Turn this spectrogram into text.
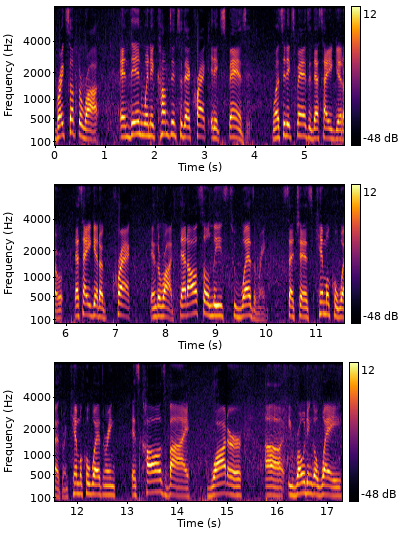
breaks up the rock, and then when it comes into that crack, it expands it. Once it expands it, that's how you get a that's how you get a crack in the rock. That also leads to weathering, such as chemical weathering. Chemical weathering is caused by water uh, eroding away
